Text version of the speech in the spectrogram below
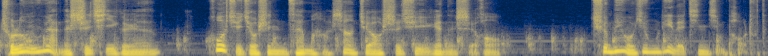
除了永远的失去一个人，或许就是你在马上就要失去一个人的时候，却没有用力的紧紧抱住他。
